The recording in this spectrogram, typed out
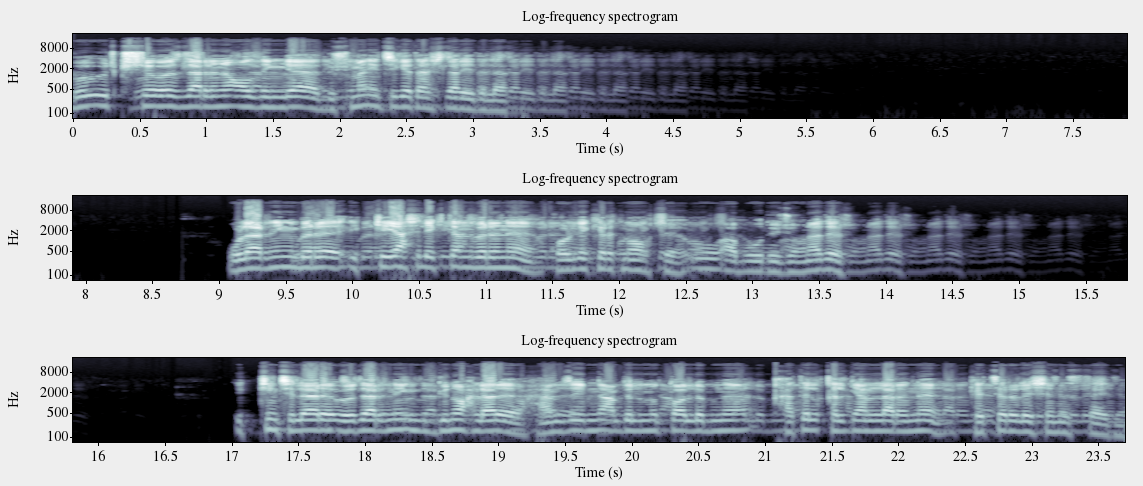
bu uch kishi o'zlarini oldinga dushman ichiga tashlar edilar ularning biri ikki yaxshilikdan birini qo'lga kiritmoqchi. u abu dujonadir. Ikkinchilari o'zlarining gunohlari hamza ibn abdul muttolibni qatl qilganlarini kechirilishini istaydi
